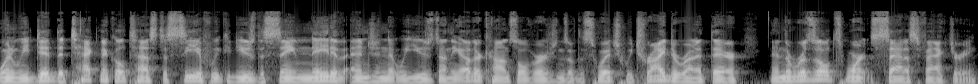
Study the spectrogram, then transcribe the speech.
when we did the technical test to see if we could use the same native engine that we used on the other console versions of the Switch, we tried to run it there, and the results weren't satisfactory.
